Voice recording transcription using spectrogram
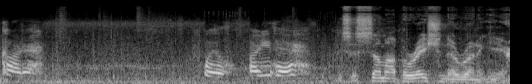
Carter. Will, are you there? This is some operation they're running here.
